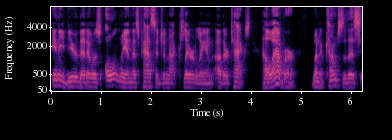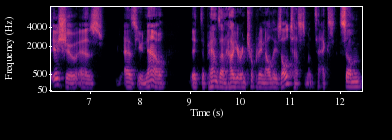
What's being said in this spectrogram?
any view that it was only in this passage and not clearly in other texts. However, when it comes to this issue, as as you know, it depends on how you're interpreting all these Old Testament texts. So,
